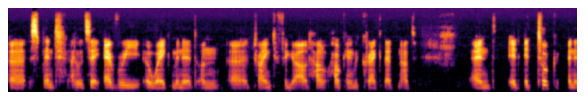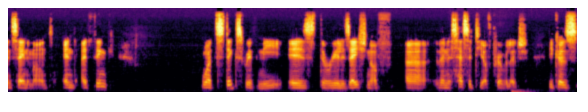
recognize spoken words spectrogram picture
uh, spent, I would say, every awake minute on uh, trying to figure out how, how can we crack that nut. And it, it took an insane amount. And I think what sticks with me is the realization of uh, the necessity of privilege, because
